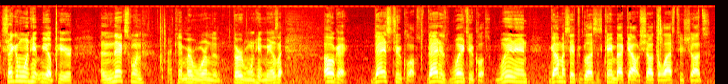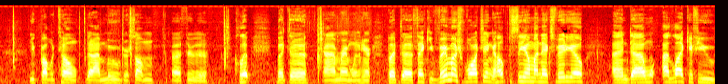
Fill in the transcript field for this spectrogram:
Second one hit me up here. And the next one, I can't remember when the third one hit me. I was like, okay, that's too close. That is way too close. Went in, got my safety glasses, came back out, shot the last two shots you can probably tell that I moved or something uh, through the clip. But uh, I'm rambling here. But uh, thank you very much for watching. I hope to see you on my next video. And uh, I'd like if you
